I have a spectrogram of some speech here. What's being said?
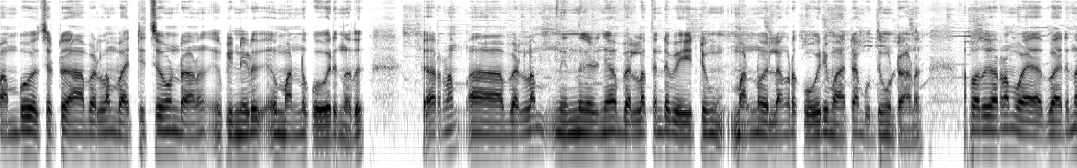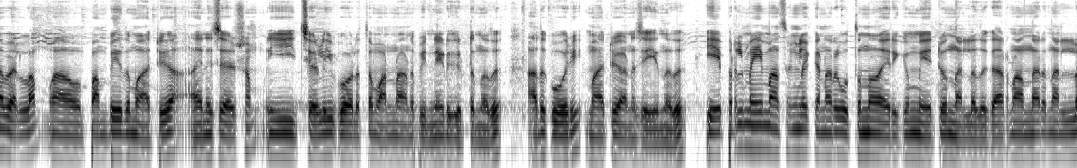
പമ്പ് വെച്ചിട്ട് ആ വെള്ളം വറ്റിച്ചുകൊണ്ടാണ് പിന്നീട് മണ്ണ് കോരുന്നത്. കാരണം വെള്ളം നിന്ന് കഴിഞ്ഞാൽ വെള്ളത്തിന്റെ വെയിറ്റും മണ്ണും എല്ലാം കൂടെ കോരി മാറ്റാൻ ബുദ്ധിമുട്ടാണ്. അപ്പോൾ അത് കാരണം വരുന്ന വെള്ളം പമ്പ് ചെയ്ത് മാറ്റുക. അതിന് ശേഷം ഈ ചെളി പോലത്തെ മണ്ണാണ് പിന്നീട് കിട്ടുന്നത്. അത് കോരി മാറ്റുകയാണ് ചെയ്യുന്നത്. ഏപ്രിൽ മെയ് മാസങ്ങളിൽ കിണർ കുത്തുന്നതായിരിക്കും ഏറ്റവും നല്ലത്. കാരണം അന്നേരം നല്ല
